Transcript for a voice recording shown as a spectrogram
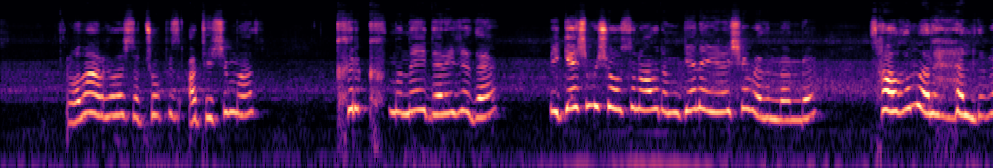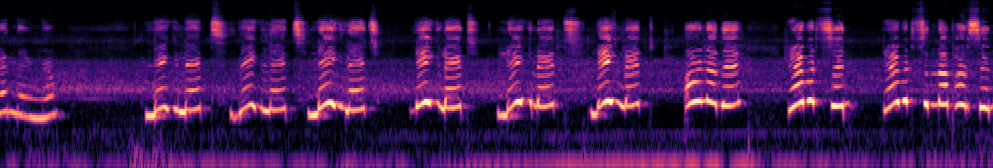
Ama arkadaşlar çok biz ateşim var. 40 mı ne derecede. Bir geçmiş olsun alırım. Gene iyileşemedim ben be. Salgın var herhalde ben de bilmiyorum. Leglet, Leglet, Leglet, Leglet, Leglet, Leglet oynadı. Robertson, Robertson ne yaparsın?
